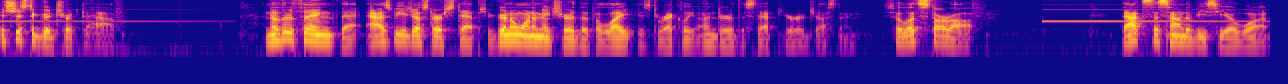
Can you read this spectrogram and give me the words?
It's just a good trick to have. Another thing that as we adjust our steps, you're going to want to make sure that the light is directly under the step you're adjusting. So let's start off. That's the sound of VCO1.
